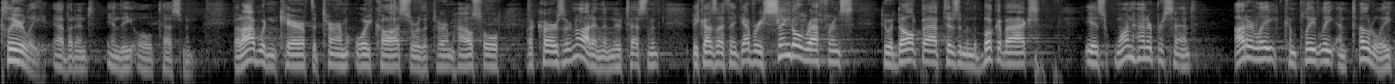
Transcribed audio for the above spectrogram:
clearly evident in the Old Testament. But I wouldn't care if the term oikos or the term household occurs or not in the New Testament, because I think every single reference to adult baptism in the book of Acts is 100% utterly, completely, and totally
